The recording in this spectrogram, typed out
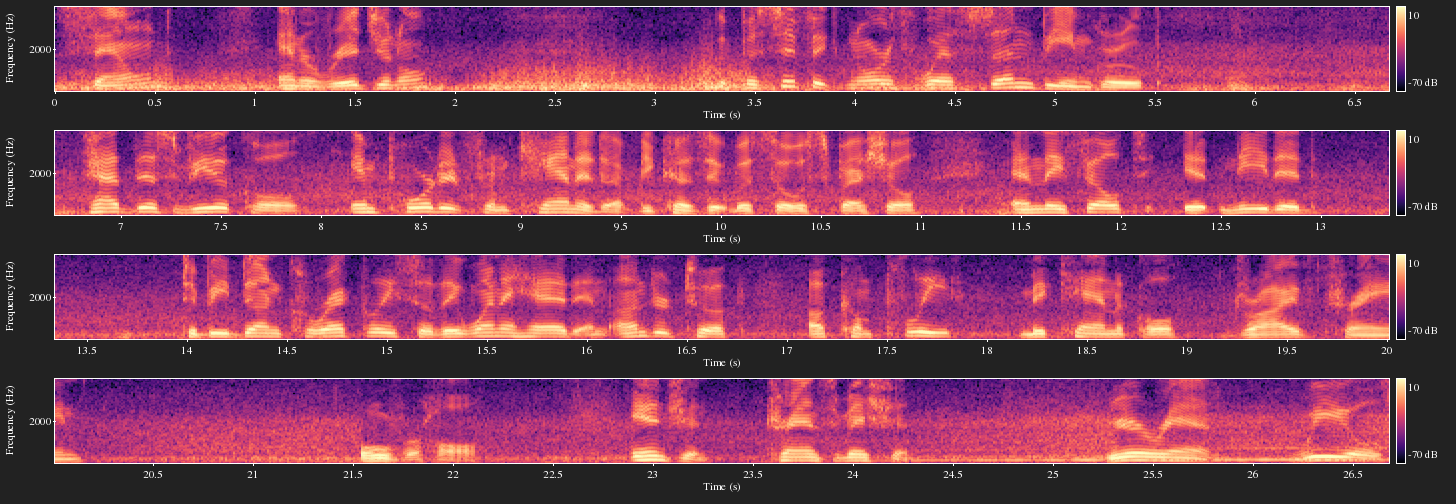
sound and original. The Pacific Northwest Sunbeam Group had this vehicle imported from Canada because it was so special and they felt it needed to be done correctly so they went ahead and undertook a complete mechanical drivetrain overhaul. Engine, transmission, rear end, wheels,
